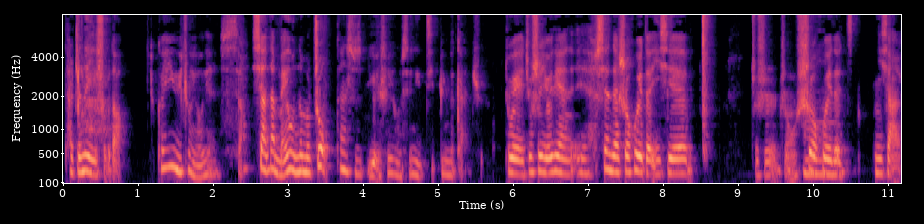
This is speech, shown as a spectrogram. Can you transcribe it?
他真的意识不到，跟抑郁症有点像，像但没有那么重。但是也是一种心理疾病的感觉。对，就是有点呃现代社会的一些，就是这种社会的，嗯你想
